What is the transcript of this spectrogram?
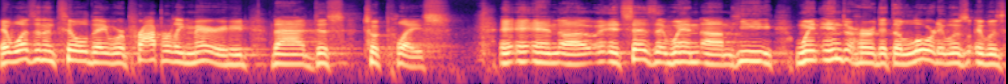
It wasn't until they were properly married that this took place. And, uh, it says that when um, he went into her, that the Lord, it was, it was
